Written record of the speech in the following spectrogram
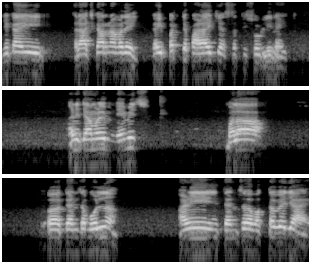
जे काही राजकारणामध्ये काही पथ्य पाळायची असतात ती सोडली नाहीत. आणि त्यामुळे नेहमीच मला त्यांचं बोलणं आणि त्यांचं वक्तव्य जे आहे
